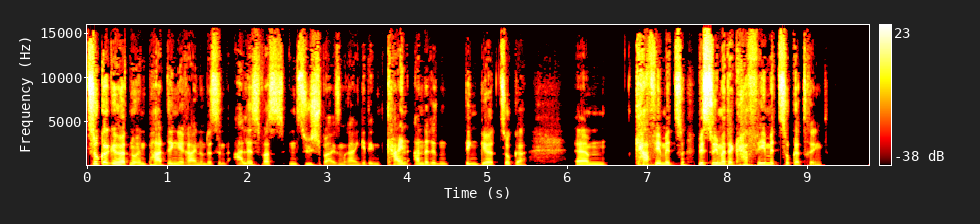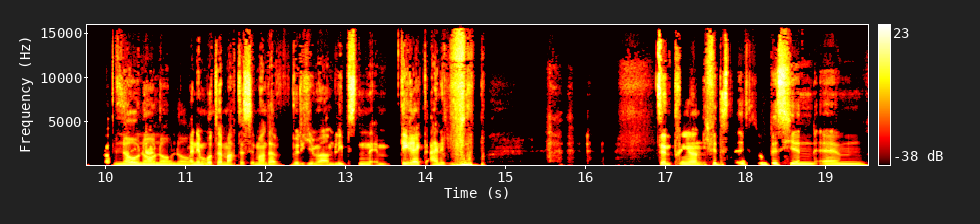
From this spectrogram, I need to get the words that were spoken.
Zucker gehört nur in ein paar Dinge rein. Und das sind alles, was in Süßspeisen reingeht. In kein anderen Ding gehört Zucker. Ähm, Kaffee mit, bist du jemand, der Kaffee mit Zucker trinkt? No, no, no, no. Meine Mutter macht das immer und da würde ich immer am liebsten direkt eine Wupp zentrieren. Ich finde, es ist so ein bisschen, ähm,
